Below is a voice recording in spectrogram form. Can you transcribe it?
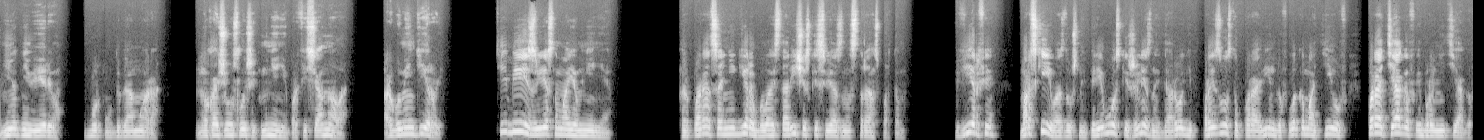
Нет, не верю, буркнул Дагомара. Но хочу услышать мнение профессионала. Аргументируй. Тебе известно мое мнение. Корпорация Нигера была исторически связана с транспортом. Верфи, морские и воздушные перевозки, железные дороги, производство паровингов, локомотивов, паротягов и бронетягов.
